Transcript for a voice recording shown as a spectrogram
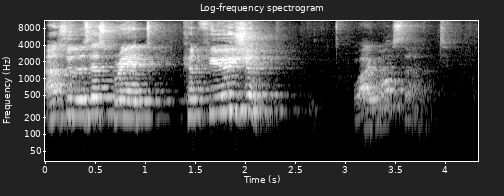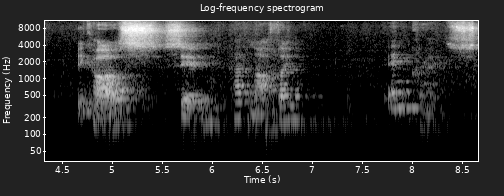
And so there's this great confusion. Why was that? Because Satan had nothing in Christ.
